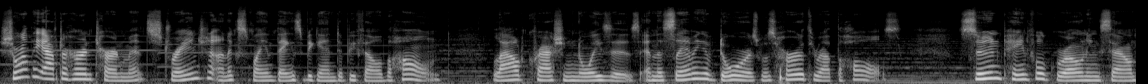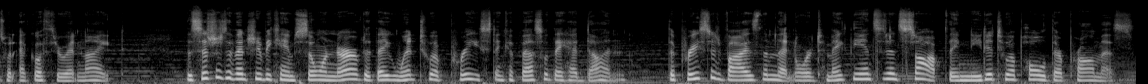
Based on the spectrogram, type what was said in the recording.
Shortly after her internment, strange and unexplained things began to befall the home. Loud crashing noises and the slamming of doors was heard throughout the halls. Soon, painful groaning sounds would echo through at night. The sisters eventually became so unnerved that they went to a priest and confessed what they had done. The priest advised them that in order to make the incident stop, they needed to uphold their promise.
